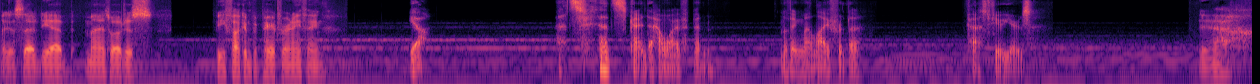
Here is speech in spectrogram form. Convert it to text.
Like I said, yeah, might as well just be fucking prepared for anything. Yeah. That's that's kind of how I've been living my life for the past few years. Yeah.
